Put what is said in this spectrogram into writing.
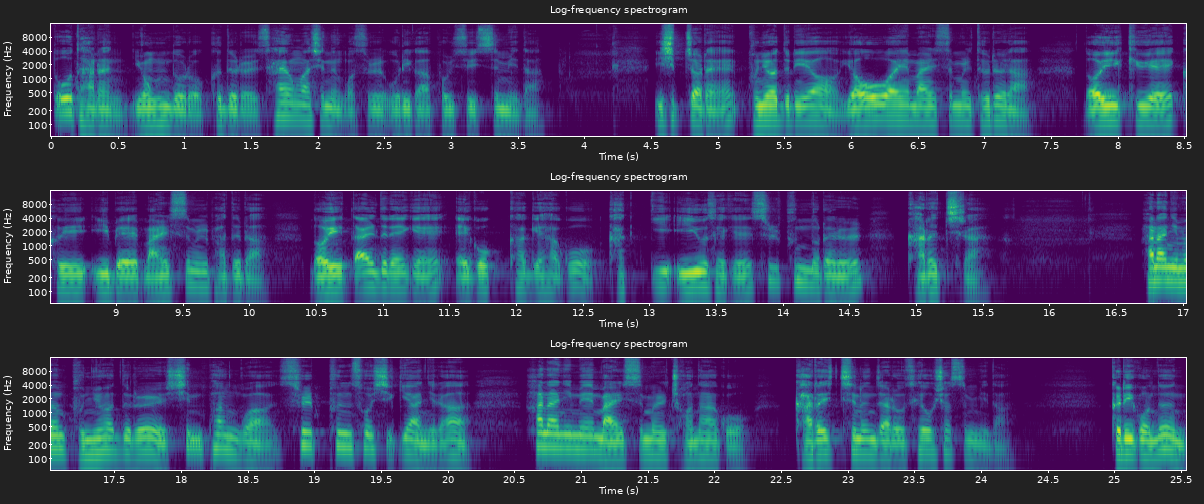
또 다른 용도로 그들을 사용하시는 것을 우리가 볼 수 있습니다. 20절에 부녀들이여 여호와의 말씀을 들으라. 너희 귀에 그의 입의 말씀을 받으라. 너희 딸들에게 애곡하게 하고 각기 이웃에게 슬픈 노래를 가르치라. 하나님은 부녀들을 심판과 슬픈 소식이 아니라 하나님의 말씀을 전하고 가르치는 자로 세우셨습니다. 그리고는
